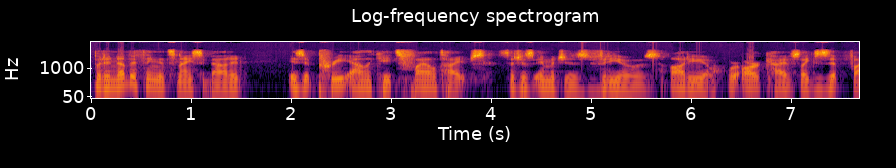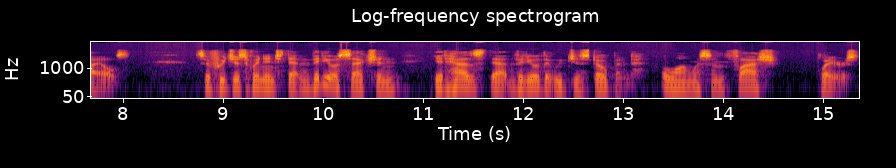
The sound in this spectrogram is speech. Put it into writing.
But another thing that's nice about it is it pre-allocates file types such as images, videos, audio, or archives like zip files. So if we just went into that video section, it has that video that we just opened, along with some flash players.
